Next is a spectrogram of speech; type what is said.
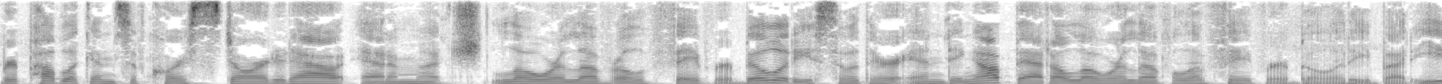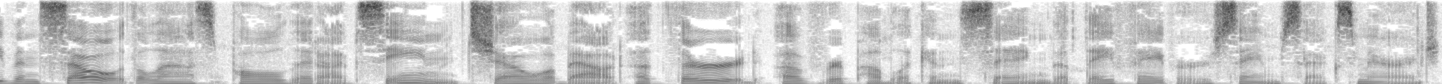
Republicans, of course, started out at a much lower level of favorability, so they're ending up at a lower level of favorability. But even so, the last poll that I've seen show about a third of Republicans saying that they favor same sex marriage.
